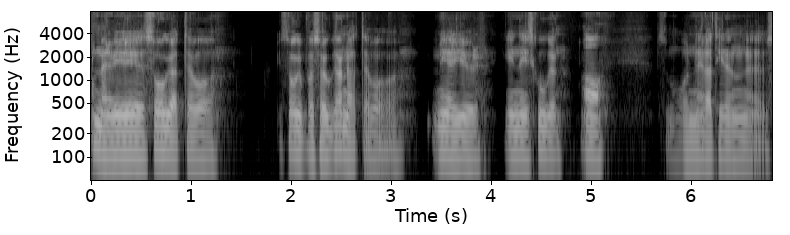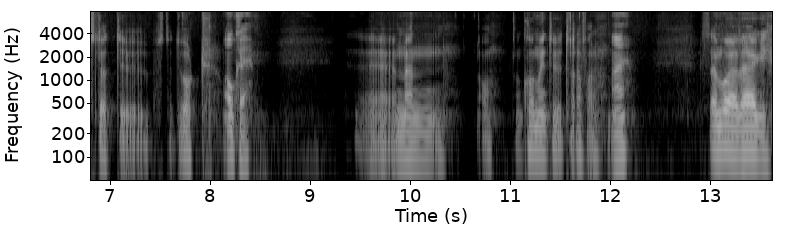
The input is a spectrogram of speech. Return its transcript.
Men vi såg ju att det var, vi såg ju på suggan att det var mer djur inne i skogen. Ja, Som hon hela tiden eh, stötte, stötte bort. okej. Eh, Men ja, de kom inte ut i alla fall. Nej. Sen var jag iväg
